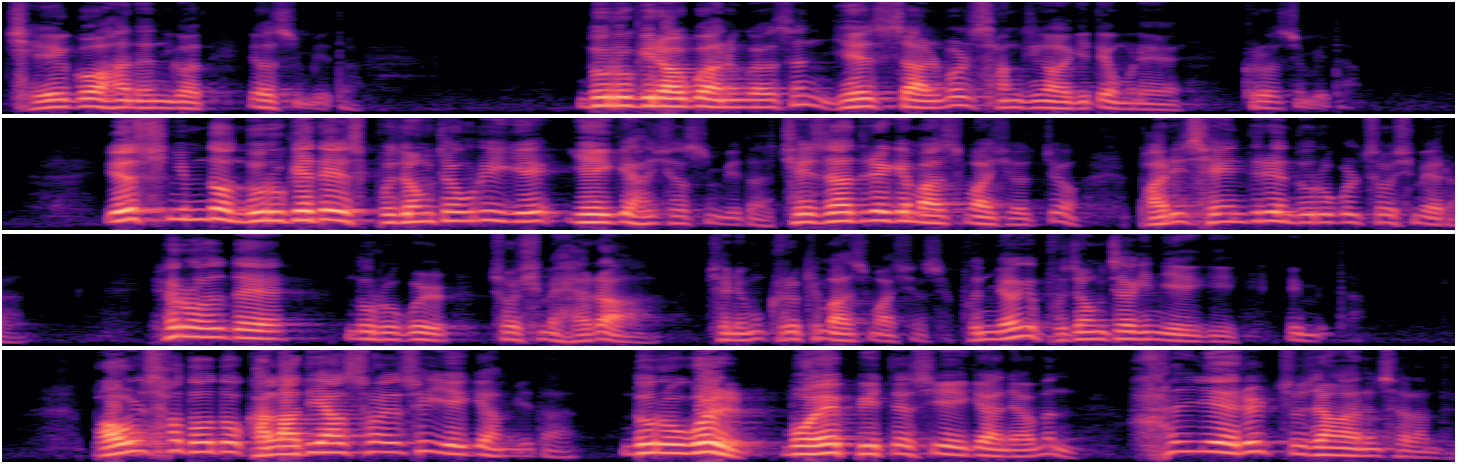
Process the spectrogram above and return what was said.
제거하는 것이었습니다. 누룩이라고 하는 것은 옛 삶을 상징하기 때문에 그렇습니다. 예수님도 누룩에 대해서 부정적으로 얘기하셨습니다. 제자들에게 말씀하셨죠. 바리새인들의 누룩을 조심해라. 헤로데 누룩을 조심해라. 주님은 그렇게 말씀하셨어요. 분명히 부정적인 얘기입니다. 바울 사도도 갈라디아서에서 얘기합니다. 누룩을 뭐에 빗대서 얘기하냐면 할례를 주장하는 사람들.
